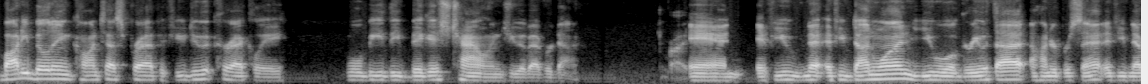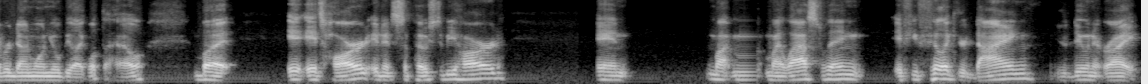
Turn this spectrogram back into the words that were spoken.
bodybuilding contest prep if you do it correctly will be the biggest challenge you have ever done. Right. And if you if you've done one you will agree with that 100% if you've never done one you'll be like what the hell? But it, it's hard and it's supposed to be hard. And my my last thing, if you feel like you're dying, you're doing it right.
